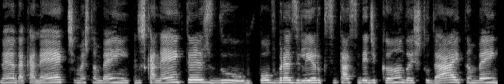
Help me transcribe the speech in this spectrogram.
né, da Canect, mas também dos Connectors, do povo brasileiro que está se, se dedicando a estudar e também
